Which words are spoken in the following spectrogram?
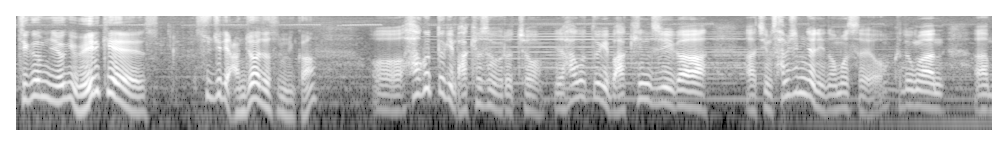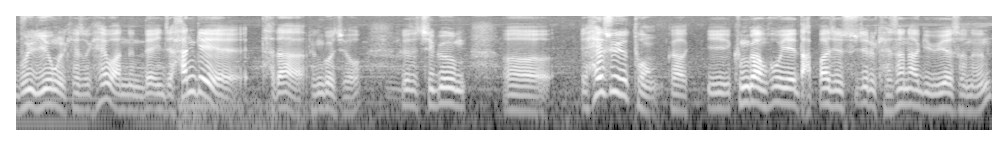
지금 여기 왜 이렇게 수- 수질이 안 좋아졌습니까? 어, 하구뚝이 막혀서 그렇죠. 이 하구뚝이 막힌 지가 아, 지금 30년이 넘었어요. 그동안 아, 물 이용을 계속 해왔는데 이제 한계에 다다른 거죠. 그래서 지금 어, 해수 유통, 그러니까 이 금강호의 나빠진 수질을 개선하기 위해서는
